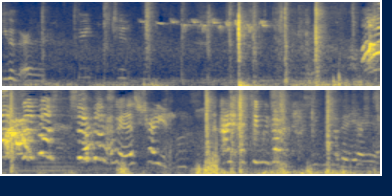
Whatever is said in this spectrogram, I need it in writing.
You go a bit earlier. Three, two, so close, so close. Okay, let's try again. I, I think we got it. I think we got Okay, it. yeah, yeah.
